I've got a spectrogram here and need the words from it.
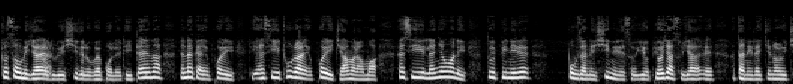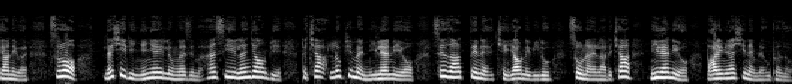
တွတ်ဆုတ်နေကြတဲ့လူတွေရှိတယ်လို့ပဲပေါ့လေဒီတိုင်းသားလက်နက်ကိုင်အဖွဲ့တွေဒီ NCA ထိုးထားတဲ့အဖွဲ့တွေကြားမှာတော့မှ NCA လမ်းကြောင်းကနေတွေ့ပြီးနေတဲ့ပုံစံတွေရှိနေတယ်ဆိုပြီးတော့ပြောကြဆိုကြတဲ့အတန်တွေလည်းကျွန်တော်တို့ကြားနေပါတယ်ဆိုတော့လက်ရှိဒီငင်းငယ်ရေးလုပ်ငန်းစဉ်မှာ NCA လမ်းကြောင်းအပြင်တခြားအလုပ်ဖြစ်မဲ့နီလန်းတွေရောစဉ်းစားသင့်တဲ့အချိန်ရောက်နေပြီလို့ဆိုနိုင်လားတခြားနီလန်းတွေရောဘာတွေများရှိနိုင်မလဲဦးထွန်းစော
